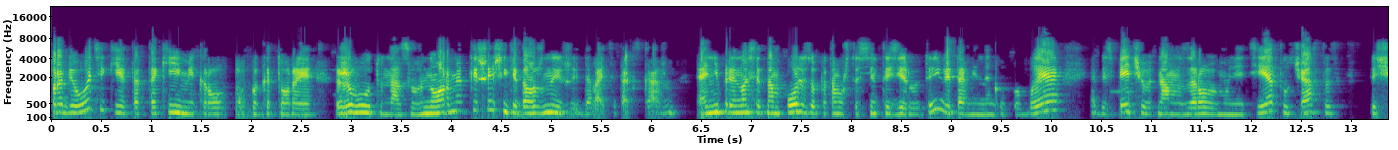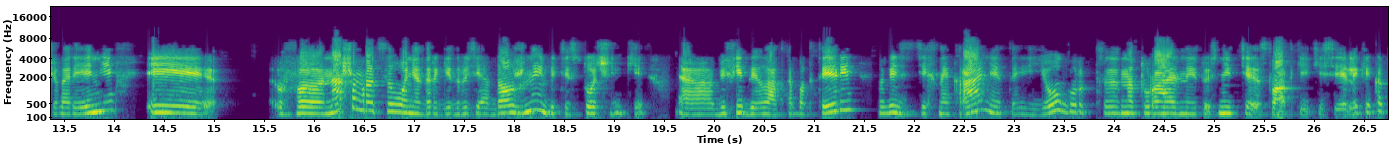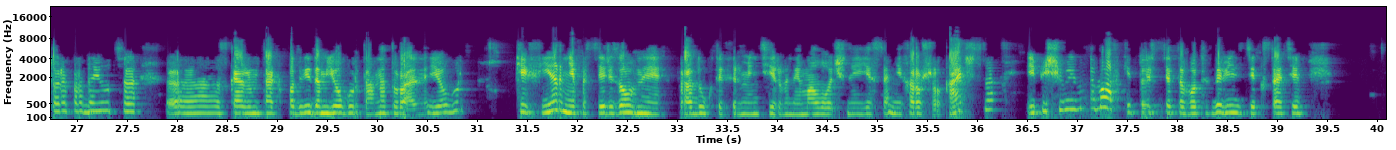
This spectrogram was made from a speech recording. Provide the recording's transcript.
Пробиотики – это такие микробы, которые живут у нас в норме в кишечнике, должны жить, давайте так скажем. И они приносят нам пользу, потому что синтезируют и витамины группы В, обеспечивают нам здоровый иммунитет, участвуют в пищеварении. И в нашем рационе, дорогие друзья, должны быть источники э, бифида и лактобактерий. Вы видите их на экране. Это и йогурт натуральный, то есть не те сладкие киселики, которые продаются, э, скажем так, под видом йогурта, а натуральный йогурт. Кефир, непастеризованные продукты, ферментированные, молочные, если они хорошего качества, и пищевые добавки. То есть это вот, вы видите, кстати,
